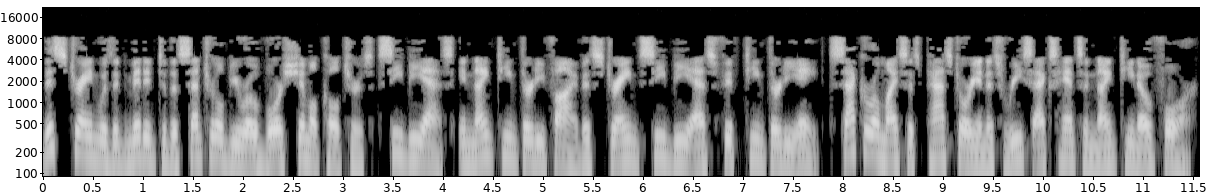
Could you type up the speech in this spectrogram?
This strain was admitted to the Centraalbureau voor Schimmelcultures CBS in 1935 as strain CBS 1538, Saccharomyces pastorianus Reess X Hansen 1904.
